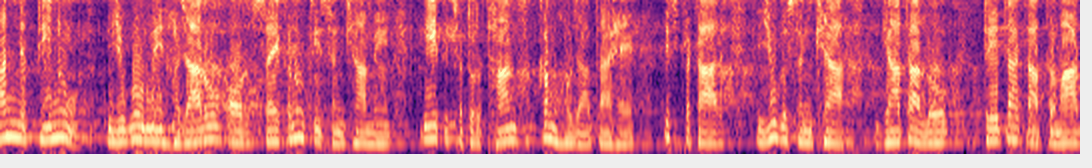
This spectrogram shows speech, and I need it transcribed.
अन्य तीनों युगों में हज़ारों और सैकड़ों की संख्या में एक चतुर्थांश कम हो जाता है। इस प्रकार युग संख्या, ज्ञाता लोग, त्रेता का प्रमाण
